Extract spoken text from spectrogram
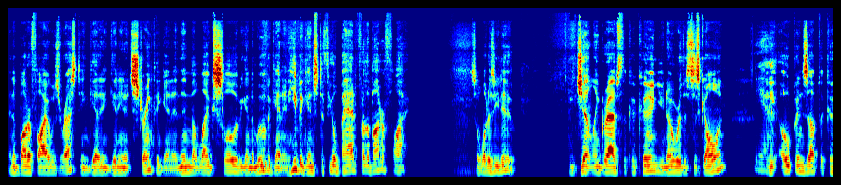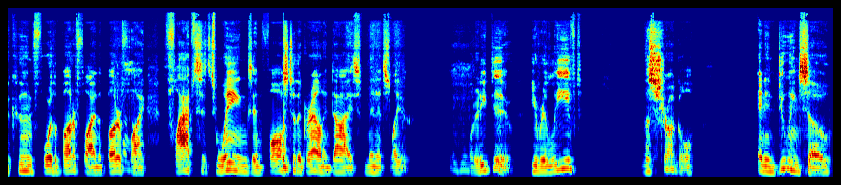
and the butterfly was resting getting getting its strength again and then the legs slowly begin to move again and he begins to feel bad for the butterfly so what does he do he gently grabs the cocoon you know where this is going yeah. And he opens up the cocoon for the butterfly, and the butterfly oh. flaps its wings and falls to the ground and dies minutes later. Mm-hmm. What did he do? He relieved the struggle and in doing so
